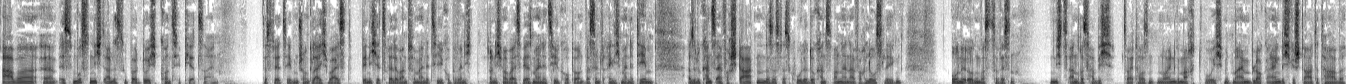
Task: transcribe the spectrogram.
Aber äh, es muss nicht alles super durchkonzipiert sein. Dass du jetzt eben schon gleich weißt, bin ich jetzt relevant für meine Zielgruppe, wenn ich noch nicht mal weiß, wer ist meine Zielgruppe und was sind eigentlich meine Themen. Also du kannst einfach starten, das ist das Coole, du kannst online einfach loslegen, ohne irgendwas zu wissen. Nichts anderes habe ich 2009 gemacht, wo ich mit meinem Blog eigentlich gestartet habe.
